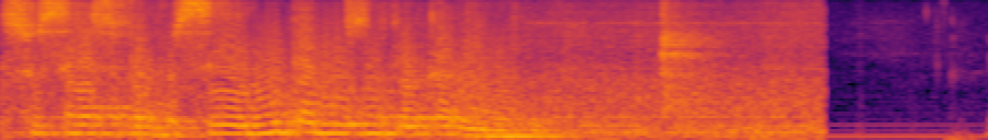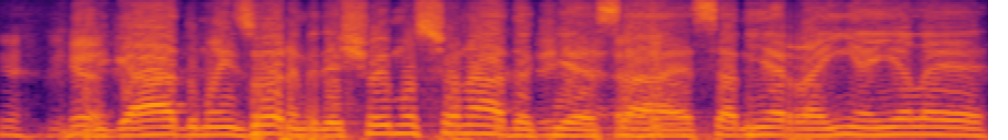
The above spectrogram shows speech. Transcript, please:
Sucesso para você e muita luz no teu caminho. Obrigado, mãezona. Me deixou emocionado aqui. Essa, essa minha rainha aí, ela é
